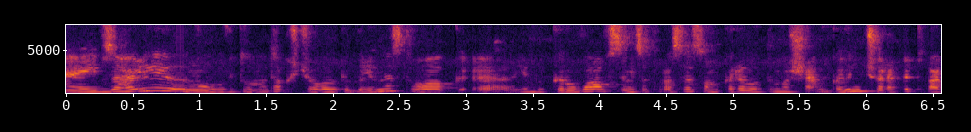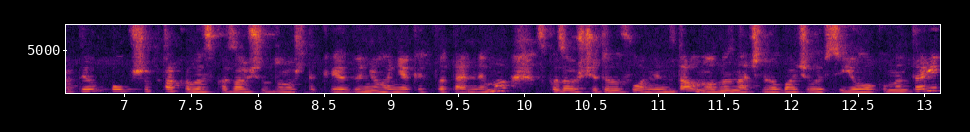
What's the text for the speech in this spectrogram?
Е, І взагалі, ну відомо так, що велике будівництво е, якби керував всім цим процесом Кирило Тимошенко. Він вчора підтвердив обшук, так, але сказав, що знову ж таки до нього ніяких питань нема. Сказав, що телефон він здав, ну однозначно ви бачили всі його коментарі.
